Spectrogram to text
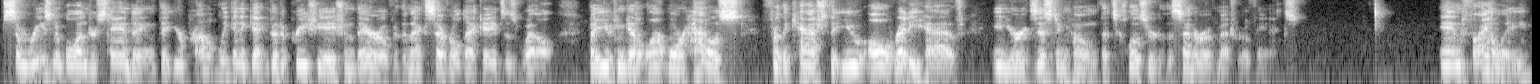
some reasonable understanding that you're probably going to get good appreciation there over the next several decades as well. But you can get a lot more house for the cash that you already have in your existing home that's closer to the center of Metro Phoenix. And finally,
